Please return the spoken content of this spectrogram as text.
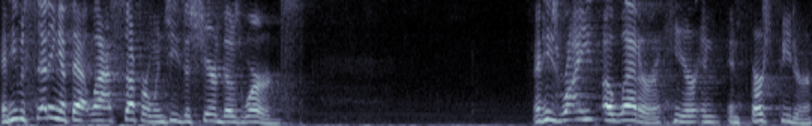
And he was sitting at that Last Supper when Jesus shared those words. And he's writing a letter here in, in 1 Peter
